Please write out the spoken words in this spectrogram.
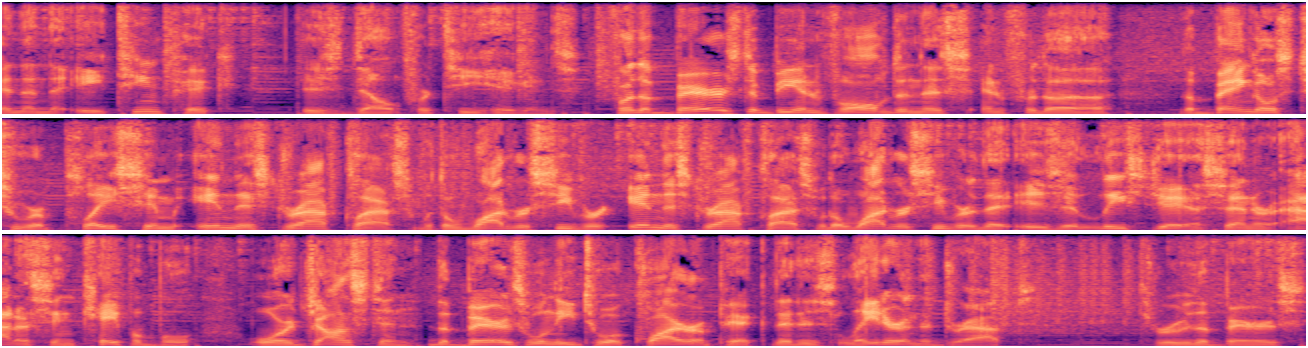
and then the 18 pick is dealt for Tee Higgins. For the Bears to be involved in this and for the the Bengals to replace him in this draft class with a wide receiver in this draft class with a wide receiver that is at least JSN or Addison capable or Johnston. The Bears will need to acquire a pick that is later in the draft through the Bears'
